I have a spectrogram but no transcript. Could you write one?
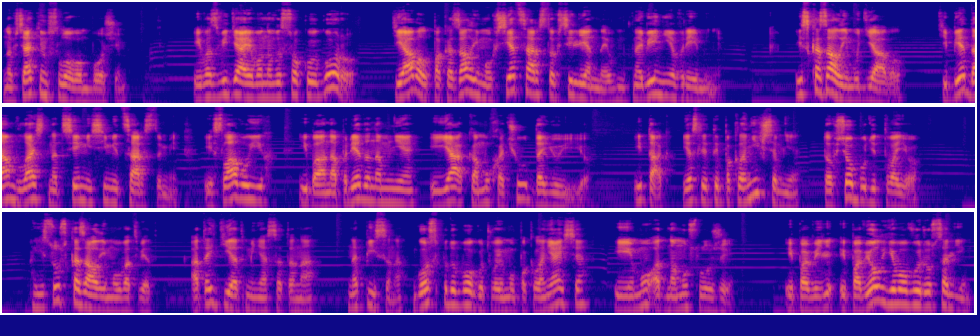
но всяким словом Божьим. И возведя его на высокую гору, дьявол показал ему все царства вселенной в мгновение времени. И сказал ему дьявол, «Тебе дам власть над всеми семи царствами, и славу их, ибо она предана мне, и я, кому хочу, даю ее. Итак, если ты поклонишься мне, то все будет твое». Иисус сказал ему в ответ, «Отойди от меня, сатана. Написано, Господу Богу твоему поклоняйся, и ему одному служи». И, повели, и повел его в Иерусалим,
